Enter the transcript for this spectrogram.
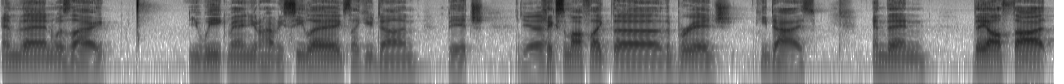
and then was like, "You weak man. You don't have any sea legs. Like you done, bitch." Yeah. Kicks him off like the the bridge. He dies, and then they all thought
